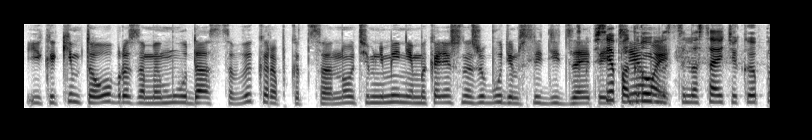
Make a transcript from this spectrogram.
и каким-то образом ему удастся выкарабкаться. Но, тем не менее, мы, конечно же, будем следить за этой Все темой. подробности на сайте КП.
